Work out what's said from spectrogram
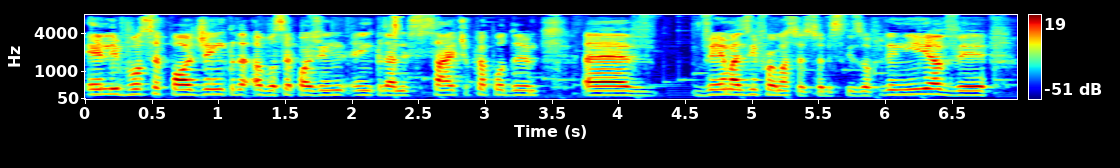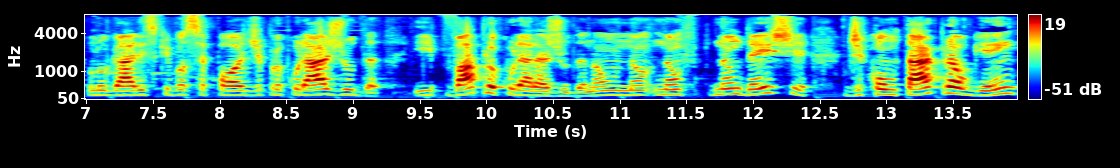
ele você pode entrar você pode entrar nesse site para poder é, ver mais informações sobre esquizofrenia, ver lugares que você pode procurar ajuda e vá procurar ajuda. Não não não, não deixe de contar para alguém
